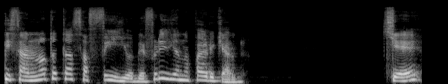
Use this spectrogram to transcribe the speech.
πιθανότατα θα φύγει ο Ντεφρί για να πάει ο Ρικιάρντο. Και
